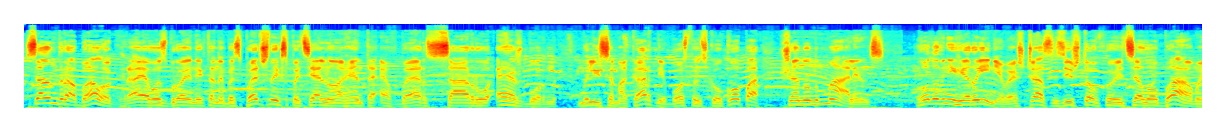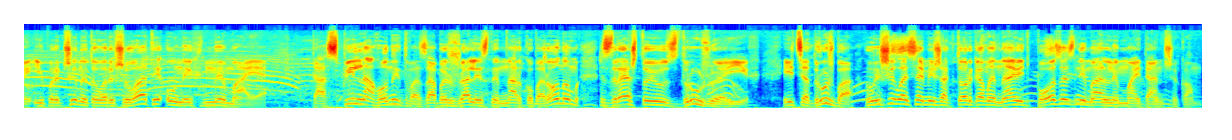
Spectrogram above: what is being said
Сандра Балок грає в озброєних та небезпечних спеціального агента ФБР Сару Ешбурн, Меліса Маккартні, бостонського копа Шеннон Малінс. Головні героїні весь час зіштовхуються лобами, і причини товаришувати у них немає. Та спільна гонитва за безжалісним наркобароном зрештою здружує їх. І ця дружба лишилася між акторками навіть поза знімальним майданчиком.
